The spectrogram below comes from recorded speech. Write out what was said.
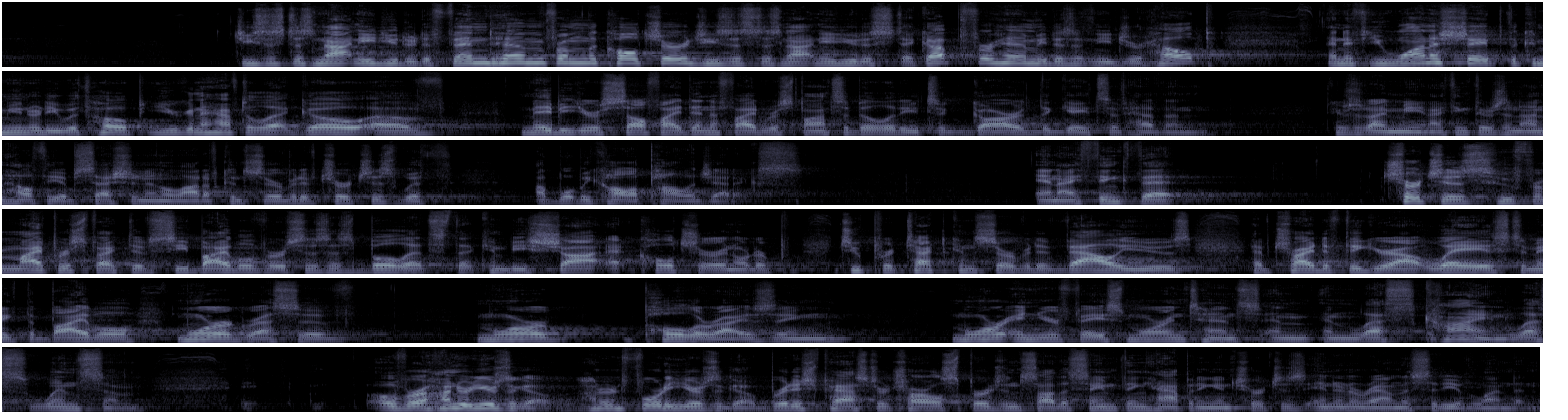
Jesus does not need you to defend him from the culture. Jesus does not need you to stick up for him. He doesn't need your help. And if you want to shape the community with hope, you're going to have to let go of maybe your self identified responsibility to guard the gates of heaven. Here's what I mean I think there's an unhealthy obsession in a lot of conservative churches with what we call apologetics. And I think that churches who, from my perspective, see Bible verses as bullets that can be shot at culture in order to protect conservative values, have tried to figure out ways to make the Bible more aggressive, more polarizing, more in your face, more intense, and, and less kind, less winsome. Over 100 years ago, 140 years ago, British pastor Charles Spurgeon saw the same thing happening in churches in and around the city of London.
